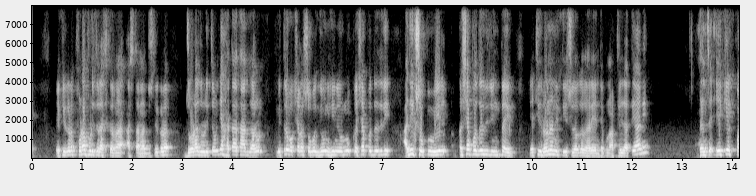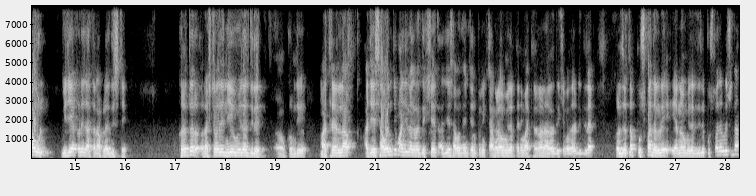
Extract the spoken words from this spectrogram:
एकीकडे फोडाफोडीचं राजकारण असताना दुसरीकडं जोडाजोडीचं म्हणजे हातात हात घालून मित्रपक्षाला सोबत घेऊन ही निवडणूक कशा पद्धतीने अधिक सोपी होईल कशा पद्धतीने जिंकता येईल याची रणनीती सुधाकर घरे यांच्याकडून आखली जाते आणि त्यांचं एक एक पाऊल विजयाकडे जाताना आपल्याला दिसते. खरं तर राष्ट्रवादीने जे उमेदवार दिलेत म्हणजे माथऱ्यांना अजय सावंत जे माजी नगराध्यक्ष आहेत अजय सावंत यांच्या रूपाने एक चांगला उमेदवार त्यांनी माथऱ्यांना नगराध्यक्ष पदासाठी दिलाय. कर्जतला पुष्पा दगडे यांना उमेदवार दिले. पुष्पा दगडे सुद्धा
